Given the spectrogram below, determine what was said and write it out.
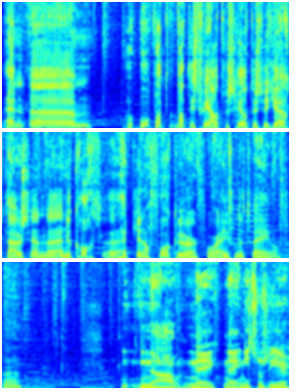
En ehm, hoe, wat, wat is voor jou het verschil tussen het jeugdhuis en, en de krocht? Heb je nog voorkeur voor een van de twee? Of, Nou, nee, nee, niet zozeer.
